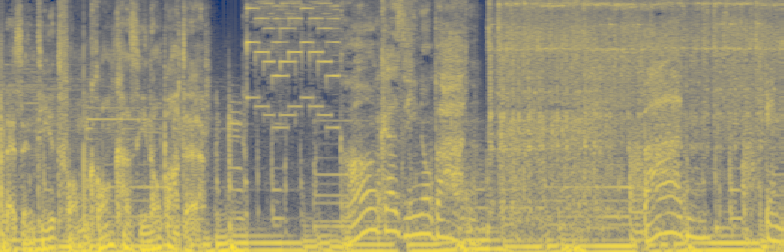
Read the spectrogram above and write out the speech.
präsentiert vom Grand Casino Baden. Grand Casino Baden. Baden im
